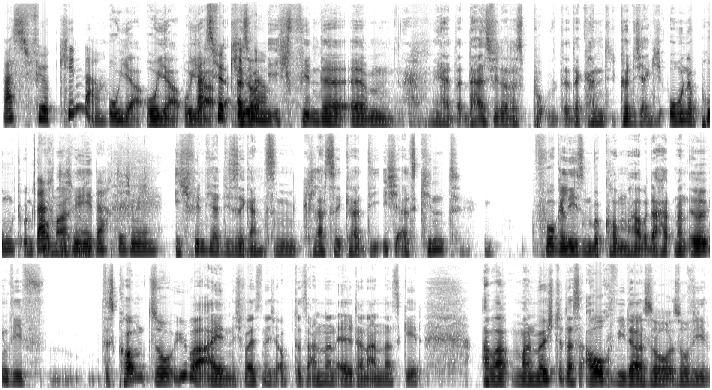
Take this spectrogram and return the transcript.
Was für Kinder? Oh ja, oh ja, oh ja. Was für Kinder? Also ich finde, ähm, ja, da, da, ist wieder das, da kann, könnte ich eigentlich ohne Punkt und dachte Komma ich mir, reden. Dachte ich mir. Ich finde ja diese ganzen Klassiker, die ich als Kind vorgelesen bekommen habe, da hat man irgendwie das kommt so überein. Ich weiß nicht, ob das anderen Eltern anders geht, aber man möchte das auch wieder so, so wie,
